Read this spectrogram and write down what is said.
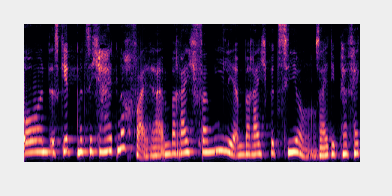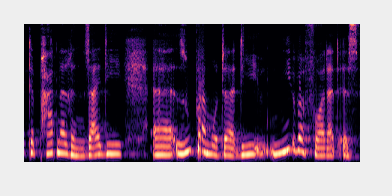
Und es geht mit Sicherheit noch weiter im Bereich Familie, im Bereich Beziehung. Sei die perfekte Partnerin, sei die äh, Supermutter, die nie überfordert ist,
